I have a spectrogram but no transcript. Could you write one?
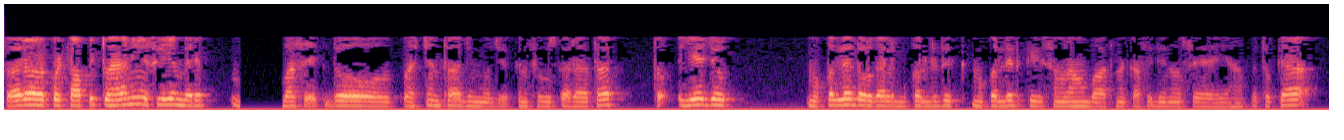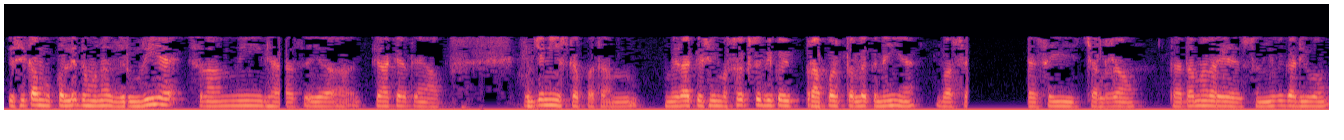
سر، کوئی ٹاپک تو ہے نہیں، اس لیے میرے بس ایک دو کوشچن تھا جو مجھے کنفیوز کر رہا تھا۔ تو یہ جو مقلد اور غیر مقلد مقلد کی سن رہا ہوں، بات میں کافی دنوں سے یہاں پہ۔ تو کیا کسی کا مقلد ہونا ضروری ہے؟ اسلامی لحاظ سے یا کیا کہتے ہیں آپ؟ مجھے نہیں اس کا پتا۔ میرا کسی مسلک سے بھی کوئی پراپر تعلق نہیں ہے، بس ایسے ہی چل رہا ہوں۔ پیدا میں سنی ہوئی گاڑی ہوں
